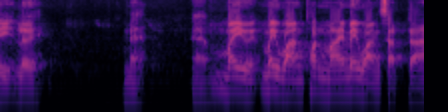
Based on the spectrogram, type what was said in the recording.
ติเลยนะอ่าไม่ไม่วางท่อนไม้ไม่วางสัตรา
